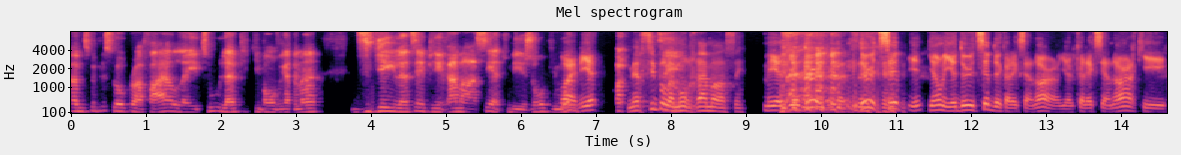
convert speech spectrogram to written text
un petit peu plus low profile là, et tout, là, puis qui vont vraiment diguer, là, puis ramasser à tous les jours. Puis Merci pour le mot ramasser. Mais il y a, deux, types. Il y a, il y a deux types de collectionneurs. Il y a le collectionneur qui est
